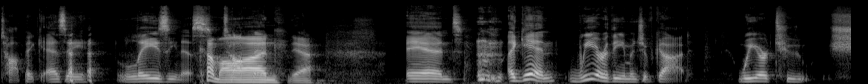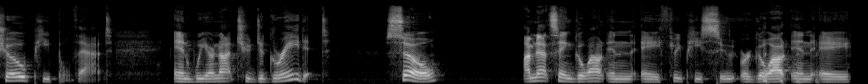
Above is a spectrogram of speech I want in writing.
topic as a laziness. come topic. on. Yeah. And again, we are the image of God. We are to show people that, and we are not to degrade it. So, I'm not saying go out in a three piece suit or go out in a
